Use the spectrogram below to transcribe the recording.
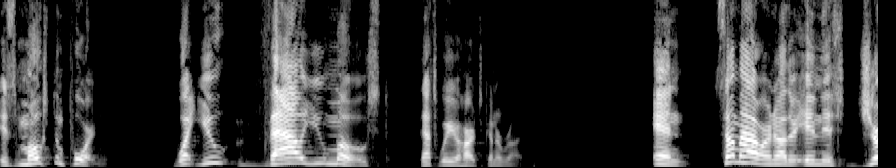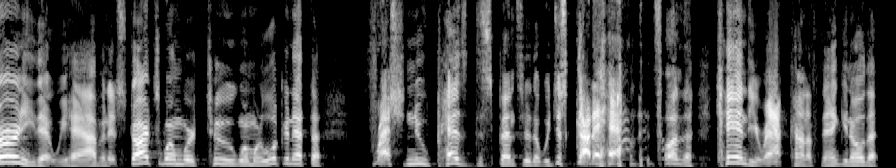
is most important, what you value most, that's where your heart's going to run. And somehow or another, in this journey that we have, and it starts when we're two, when we're looking at the fresh new Pez dispenser that we just got to have that's on the candy rack kind of thing, you know, the,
